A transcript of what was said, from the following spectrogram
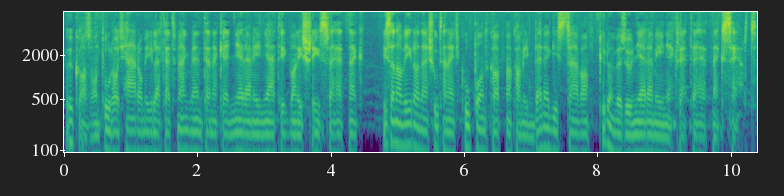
Ők azon túl, hogy három életet megmentenek, egy nyereményjátékban is részt vehetnek, hiszen a véradás után egy kupont kapnak, amit beregisztrálva különböző nyereményekre tehetnek szert.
